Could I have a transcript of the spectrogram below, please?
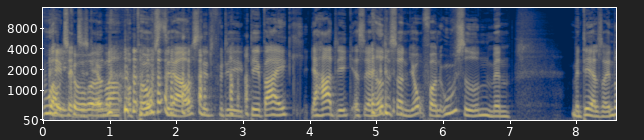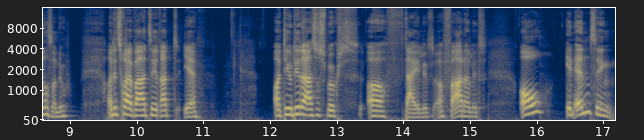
uautentisk af mig at poste det her afsnit, fordi det er bare ikke, jeg har det ikke, altså jeg havde det sådan, jo, for en uge siden, men, men det er altså ændret sig nu. Og det tror jeg bare, det er ret, ja. Og det er jo det, der er så smukt og dejligt og forandderligt. Og en anden ting,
